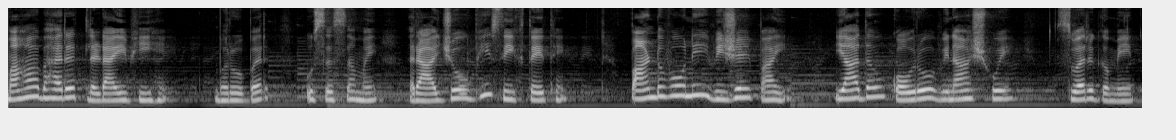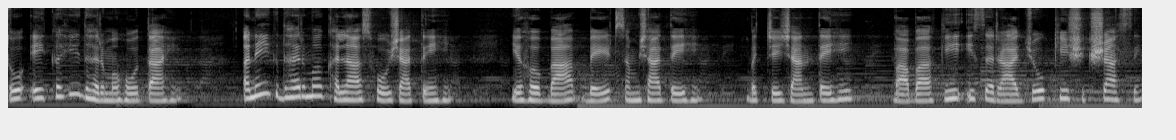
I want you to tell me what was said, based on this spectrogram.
महाभारत लड़ाई भी है। बरोबर उस समय राजयोग भी सीखते थे। पांडवों ने विजय पाई। यादव कौरव विनाश हुए। स्वर्ग में तो एक ही धर्म होता है। अनेक धर्म खलास हो जाते हैं। यह बाप बेट समझाते हैं। बच्चे जानते हैं, बाबा की इस राजयोग की शिक्षा से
